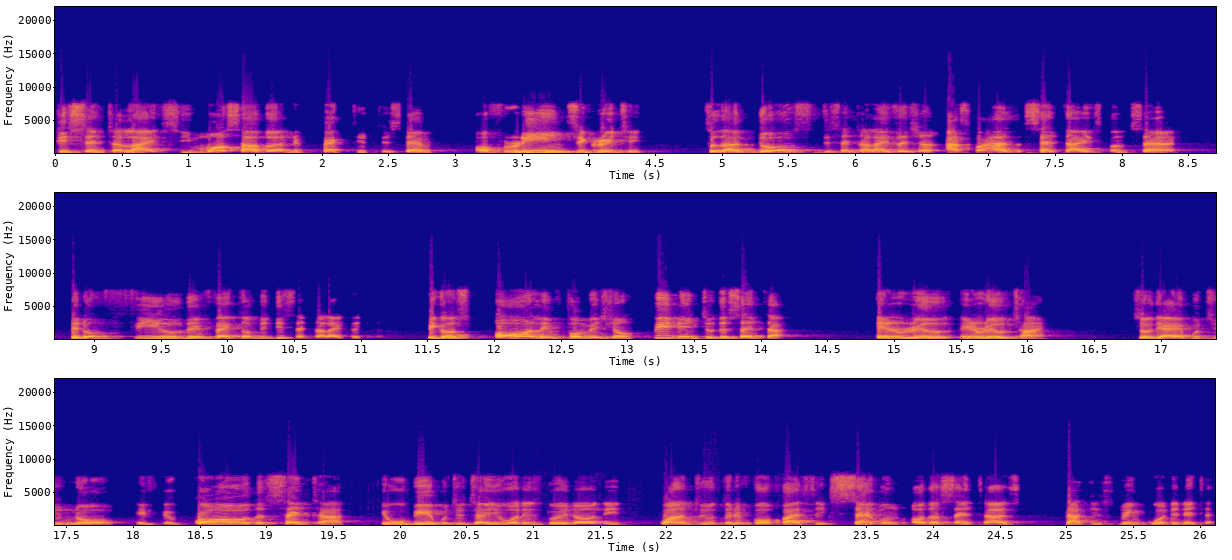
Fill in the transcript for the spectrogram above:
decentralize, you must have an effective system of reintegrating so that those decentralization, as far as the center is concerned, they don't feel the effect of the decentralization because all information feed into the center in real, in real time. So they're able to know if you call the center, it will be able to tell you what is going on in one, two, three, four, five, six, seven other centers that is being coordinated.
